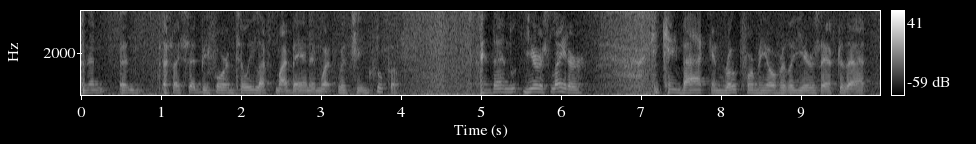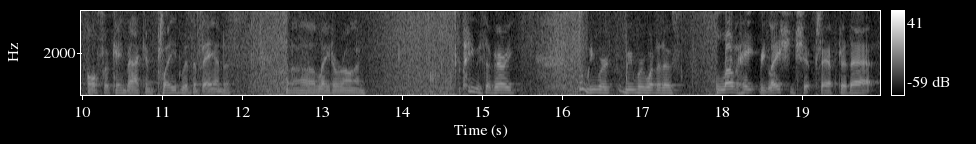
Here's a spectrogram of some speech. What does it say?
And then, and as I said before, until he left my band and went with Gene Krupa. And then years later, he came back and wrote for me over the years after that. Also came back and played with the band uh, later on. But he was a very, we were, we were one of those love-hate relationships after that,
